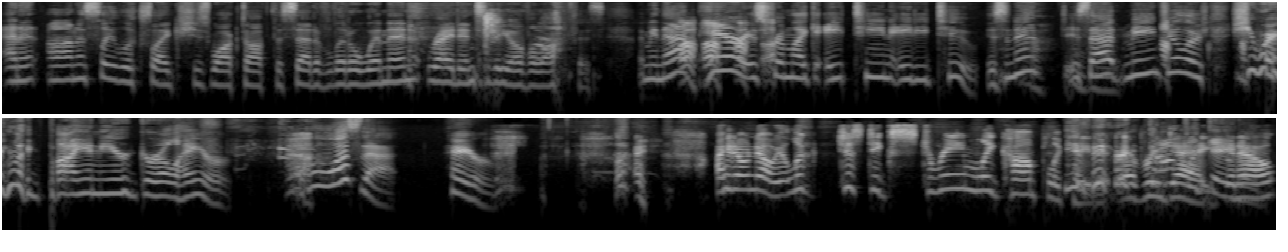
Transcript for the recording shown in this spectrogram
and it honestly looks like she's walked off the set of Little Women right into the Oval Office. I mean, that hair is from like 1882, isn't it? Is that me, Jill, or is she wearing like pioneer girl hair? What was that hair? I, I, don't know. It looked just extremely complicated every complicated. day. You know,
